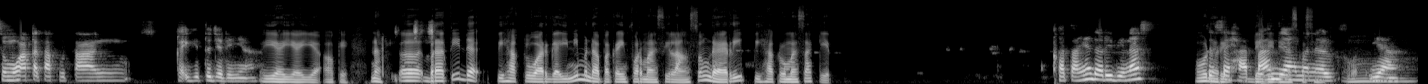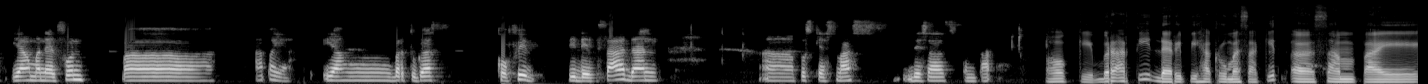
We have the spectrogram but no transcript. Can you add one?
semua ketakutan kayak gitu jadinya. Iya iya iya, oke. Nah, e, berarti da, pihak keluarga ini mendapatkan informasi langsung dari pihak rumah sakit. Katanya dari dinas Oh, kesehatan dari, dari yang menelpon, oh. ya, yang menelpon uh, apa ya, yang bertugas COVID di desa dan uh, puskesmas desa setempat. Oke, berarti dari pihak rumah sakit uh, sampai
